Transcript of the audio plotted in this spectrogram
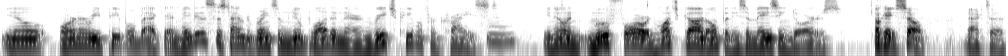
you know ornery people back in. Maybe this is time to bring some new blood in there and reach people for Christ. You know, and move forward and watch God open these amazing doors. Okay, so back to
